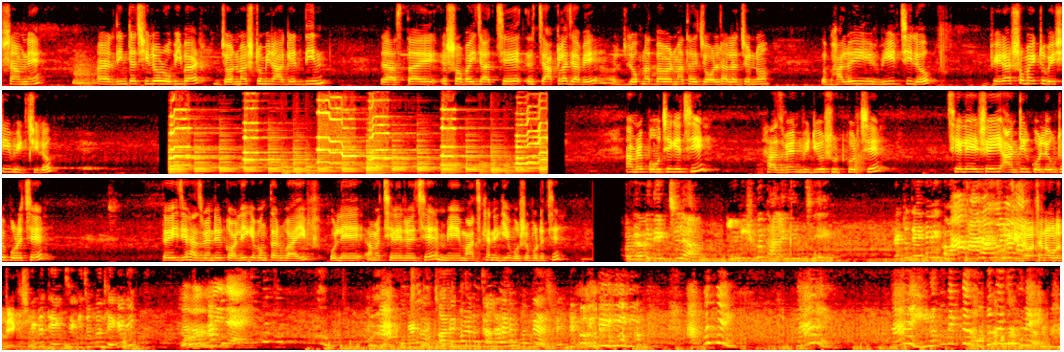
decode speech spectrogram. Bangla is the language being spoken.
সামনে। আর দিনটা ছিল রবিবার, জন্মাষ্টমীর আগের দিন। রাস্তায় সবাই যাচ্ছে, চাকলা যাবে, লোকনাথ বাবার মাথায় জল ঢালার জন্য। তো ভালোই ভিড় ছিল, ফেরার সময় একটু বেশিই ভিড় ছিল। আমরা পৌঁছে গেছি হাজব্যান্ড ভিডিও শ্যুট করছে। ছেলে এসেই আন্টির কোলে উঠে পড়েছে। তো এই যে হাজব্যান্ডের কলিগ এবং তার ওয়াইফ কোলে আমার ছেলে রয়েছে মেয়ে মাঝখানে গিয়ে বসে পড়েছে। চিনতে পারছে না বলে দেখছে। কিছুক্ষণ দেখে নি। আসবে এইরকম একটা রোদ ঘুরে বেশি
